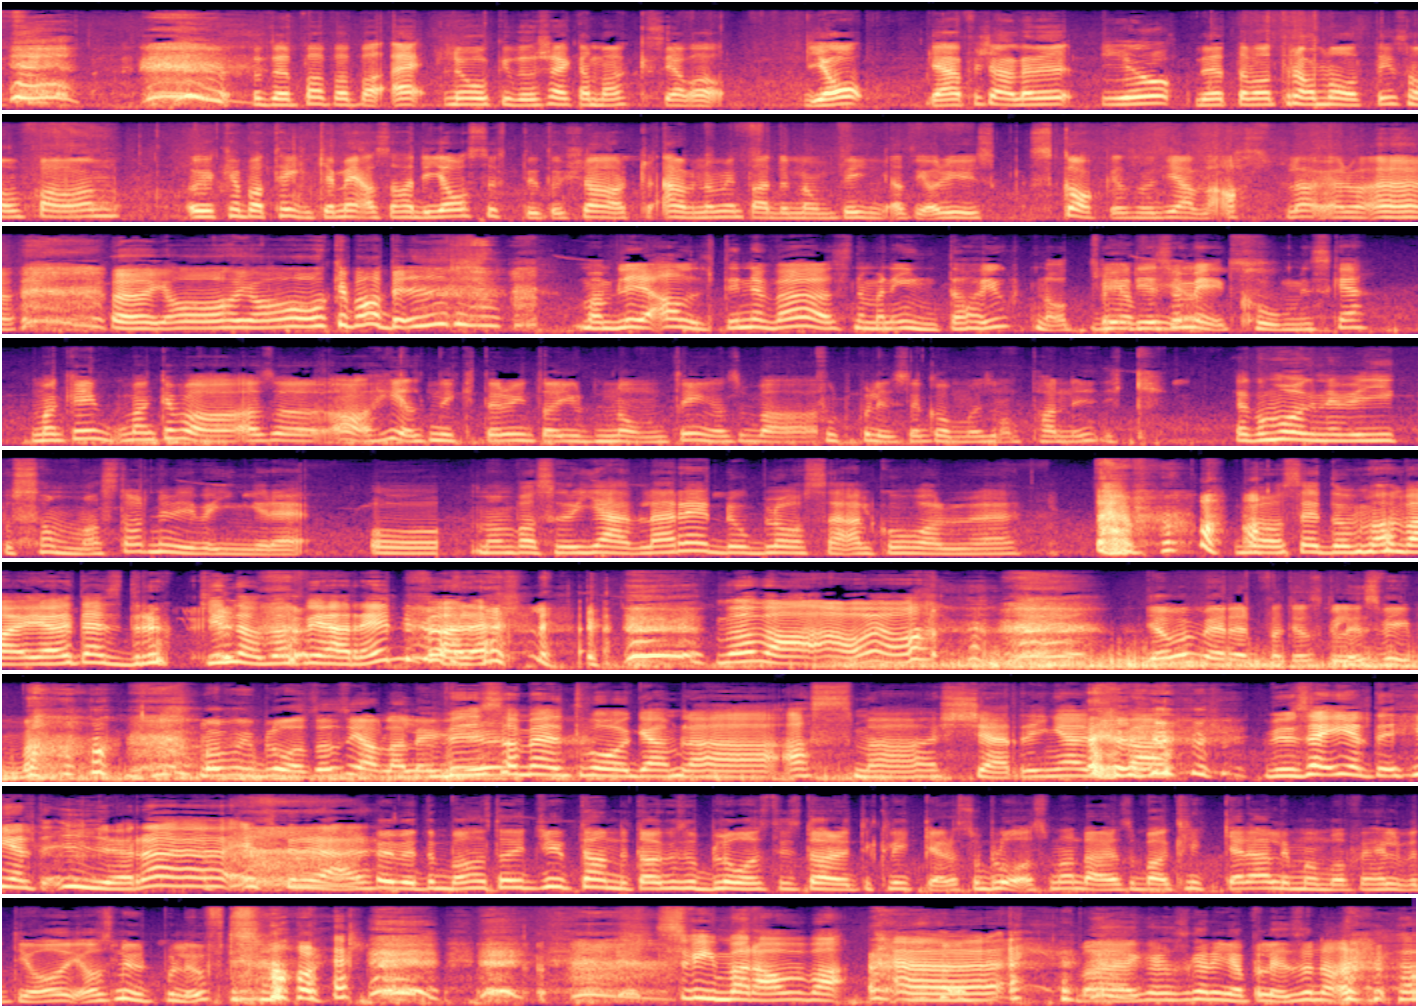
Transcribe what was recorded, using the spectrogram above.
och sen pappa bara nej nu åker vi och käkar Max. Jag bara ja det här förtjänar vi. Jo. Detta var traumatiskt som fan. Och jag kan bara tänka mig, alltså hade jag suttit och kört även om jag inte hade någonting, alltså jag hade ju skakat som ett jävla asplöv. Jag bara, äh, äh, ja, jag åker bara bil. Man blir alltid nervös när man inte har gjort något. Det är Jag det som är vet. komiska. Man kan, man kan vara alltså, ja, helt nykter och inte ha gjort någonting och så bara fort polisen kommer så har man panik. Jag kommer ihåg när vi gick på sommarstart när vi var yngre och man var så jävla rädd att blåsa alkohol eh, blåset och man bara, jag har inte ens druckit något, varför är jag rädd för det? Man bara, ja ja. Jag var mer rädd för att jag skulle svimma. Man får ju blåsa så jävla länge. Vi som är två gamla astmakärringar, vi, bara, vi här helt, helt yra efter det där. Jag vet inte, bara ta ett djupt andetag och så blås tills dörren till klickar och så blåser man där och så bara klickar det aldrig. Man bara för helvete jag, jag har slut på luft snart. Svimmar av och bara, eh. bara, jag kanske ska ringa polisen här.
